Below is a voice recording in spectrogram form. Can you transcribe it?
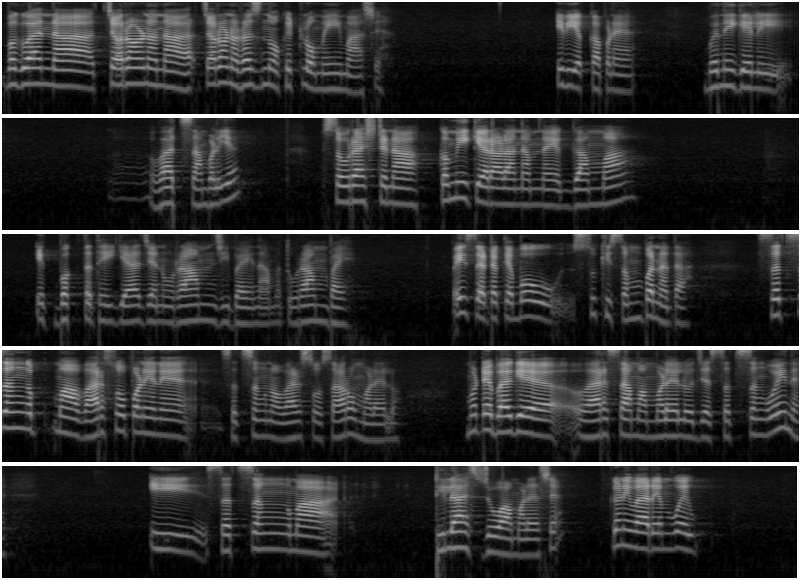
ભગવાનના ચરણના ચરણ રજનો કેટલો મહિમા છે. એવી એક આપણે બની ગયેલી વાત સાંભળીએ. સૌરાષ્ટ્રના કમી કેરાળા નામના એક ગામમાં એક ભક્ત થઈ ગયા, જેનું રામજીભાઈ નામ હતું, રામભાઈ. પૈસા ટકે બહુ સુખી સંપન્ન હતા. સત્સંગમાં વારસો પણ એને, સત્સંગનો વારસો સારો મળેલો. મોટે ભાગે વારસામાં મળેલો જે સત્સંગ હોય ને એ સત્સંગમાં ઢીલાશ જોવા મળે છે. ઘણીવાર એમ હોય,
